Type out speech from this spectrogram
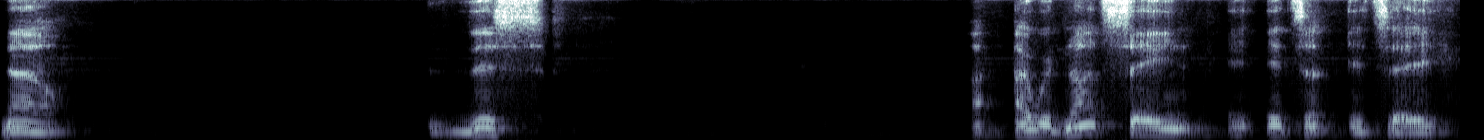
now, this I would not say it's a it's a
